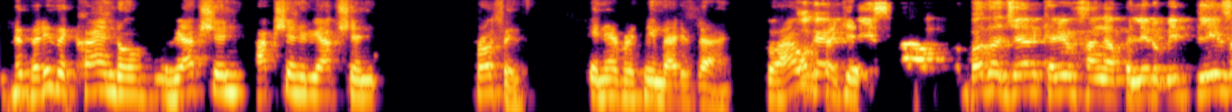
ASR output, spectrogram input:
There is a kind of reaction, action, reaction process in everything that is done. So I would okay, suggest. Please, uh, Brother Jen, can you hang up a little bit? Please,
